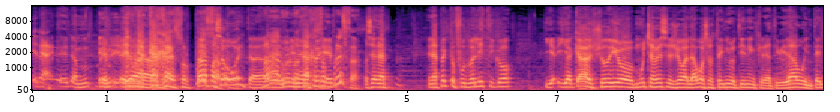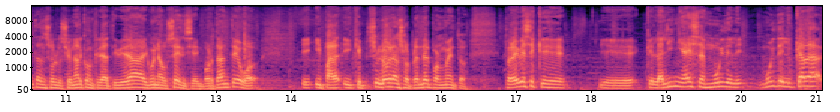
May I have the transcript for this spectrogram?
Era, Era, Era una caja de sorpresa, Estaba pasado vuelta. Claro, era una caja de sorpresa. O sea, en, en aspecto futbolístico, y, y acá yo digo, muchas veces yo alabo a esos técnicos que tienen creatividad o intentan solucionar con creatividad alguna ausencia importante o, y, y para- y que logran sorprender por momentos. Pero hay veces que, eh, que la línea esa es muy, deli- muy delicada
